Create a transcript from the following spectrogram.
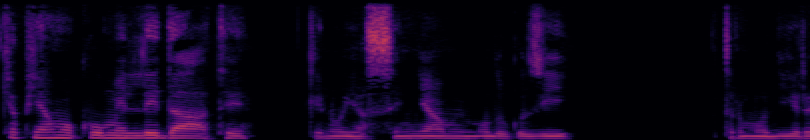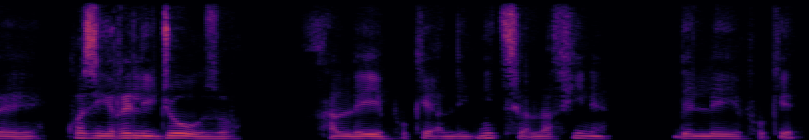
capiamo come le date che noi assegniamo in modo così, potremmo dire, quasi religioso alle epoche, all'inizio e alla fine delle epoche,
